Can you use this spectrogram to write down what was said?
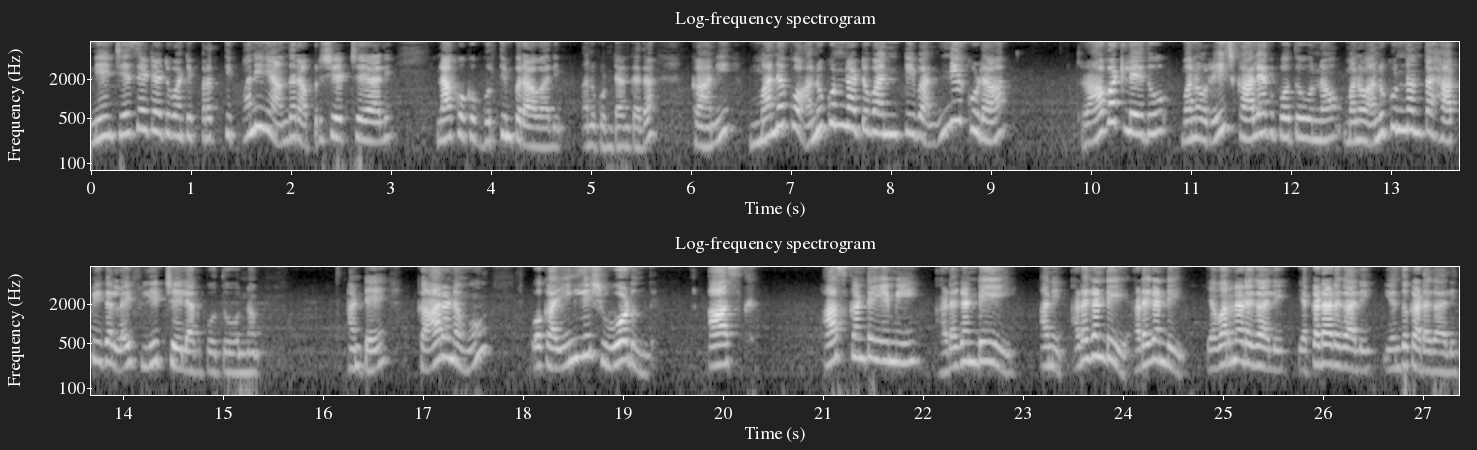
నేను చేసేటటువంటి ప్రతి పనిని అందరూ అప్రిషియేట్ చేయాలి. నాకు ఒక గుర్తింపు రావాలి అనుకుంటాం కదా. కానీ మనకు అనుకున్నటువంటివన్నీ కూడా రావట్లేదు మనం రీచ్ కాలేకపోతూ ఉన్నాం మనం అనుకున్నంత హ్యాపీగా లైఫ్ లీడ్ చేయలేకపోతూ ఉన్నాం. అంటే కారణము ఒక ఇంగ్లీష్ వర్డ్ ఉంది. ఆస్క్. ఆస్క్ అంటే ఏమి? అడగండి అని. అడగండి అడగండి. ఎవరిని అడగాలి? ఎక్కడ అడగాలి? ఎందుకు అడగాలి?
